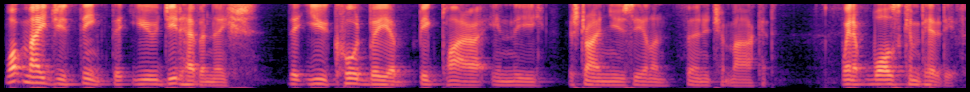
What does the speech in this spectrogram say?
What made you think that you did have a niche, that you could be a big player in the Australian New Zealand furniture market when it was competitive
